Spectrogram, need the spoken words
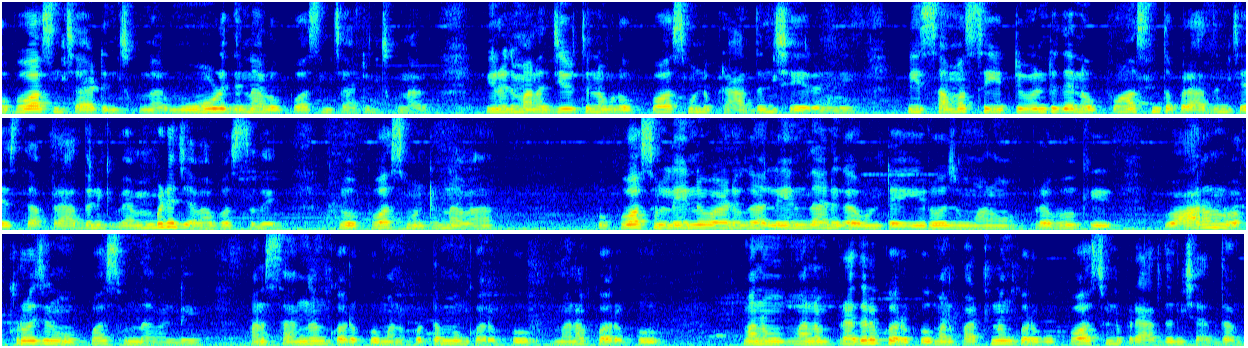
ఉపవాసం చాటించుకున్నారు. మూడు దినాలు ఉపవాసం చాటించుకున్నారు. ఈరోజు మన జీవితంలో కూడా ఉపవాసం ఉండి ప్రార్థన చేయరండి. నీ సమస్య ఎటువంటిదైనా ఉపవాసంతో ప్రార్థన చేస్తే ఆ ప్రార్థనకి వెంబడే జవాబు వస్తుంది. నువ్వు ఉపవాసం ఉంటున్నావా? ఉపవాసం లేనివాడుగా లేని దానిగా ఉంటే ఈరోజు మనం ప్రభువుకి వారంలో ఒక్కరోజున ఉపవాసం ఉందామండి. మన సంఘం కొరకు మన కుటుంబం కొరకు మన కొరకు మనం మన ప్రజల కొరకు మన పట్టణం కొరకు ఉపవాసం ప్రార్థన చేద్దాం.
